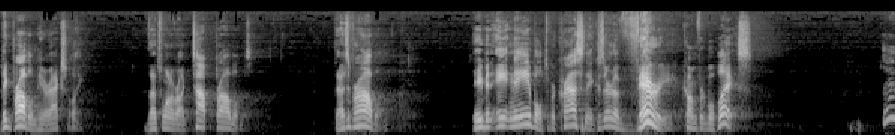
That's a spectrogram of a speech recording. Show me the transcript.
Big problem here, actually. That's one of our like, top problems. That's a problem. They've been able to procrastinate because they're in a very comfortable place. Eh,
